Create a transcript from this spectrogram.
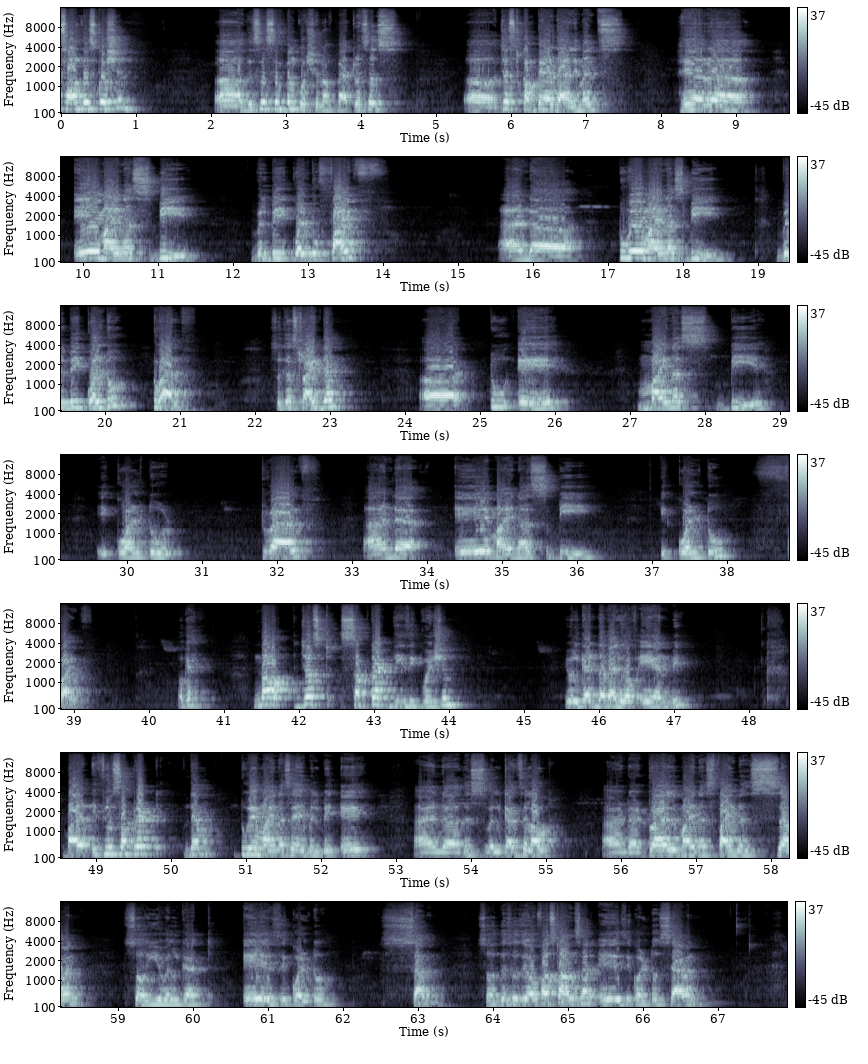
solve this question. Uh, this is a simple question of matrices. Uh, just compare the elements. Here uh, A minus B will be equal to 5 and 2A uh, minus B will be equal to 12. So just write them. 2A uh, minus B equal to 12 and uh, a minus b equal to 5 okay? Now just subtract these equation. You will get the value of a and b. By if you subtract them 2a minus a will be a and uh, this will cancel out. And uh, 12 minus 5 is 7 so you will get A is equal to 7. So this is your first answer A is equal to 7.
